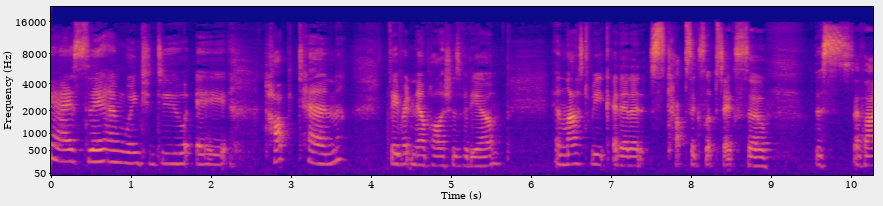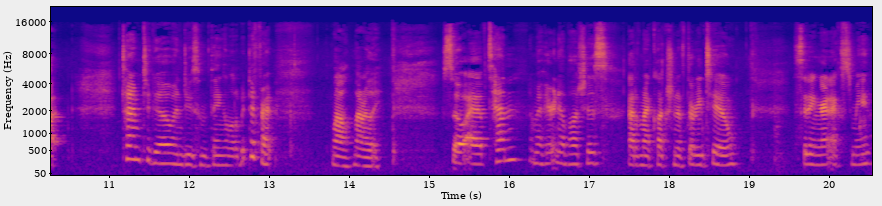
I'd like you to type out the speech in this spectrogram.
guys, today I'm going to do a top 10 favorite nail polishes video. And last week I did a top 6 lipsticks, so this, I thought, time to go and do something a little bit different. Well, not really. So I have 10 of my favorite nail polishes out of my collection of 32 sitting right next to me.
